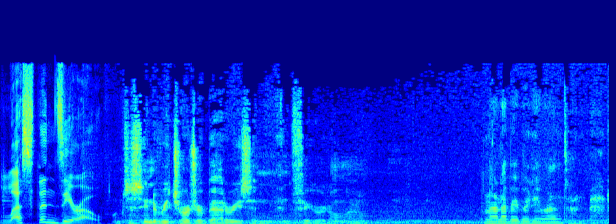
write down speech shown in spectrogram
Less Than Zero. I'm just need to recharge our batteries and, and figure it all out. Not everybody runs on batteries.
